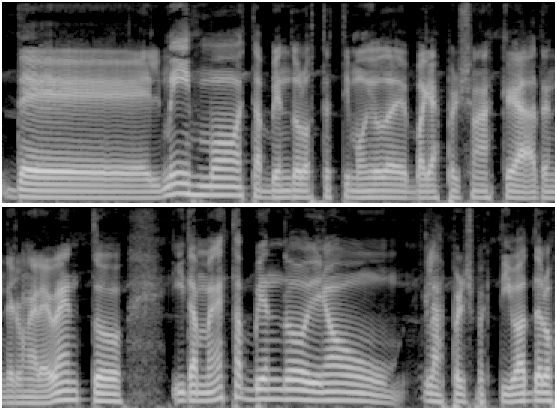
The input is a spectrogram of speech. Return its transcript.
del mismo, estás viendo los testimonios de varias personas que atendieron el evento y también estás viendo, you las perspectivas de los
